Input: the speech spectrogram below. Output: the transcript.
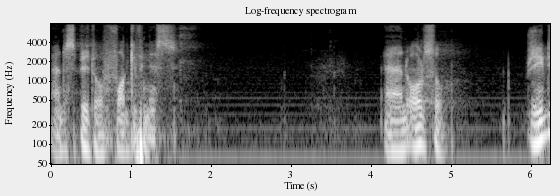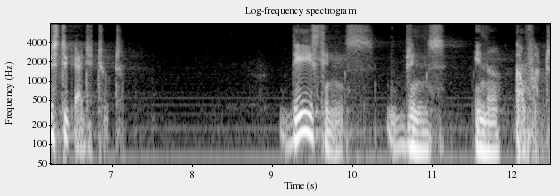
and spirit of forgiveness, and also realistic attitude. These things brings inner comfort,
